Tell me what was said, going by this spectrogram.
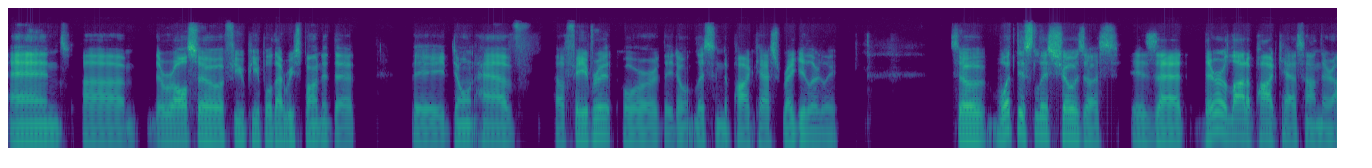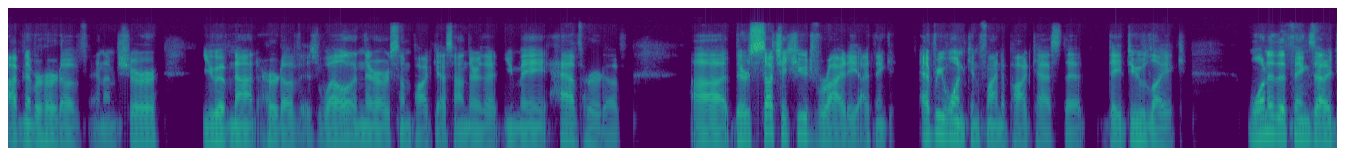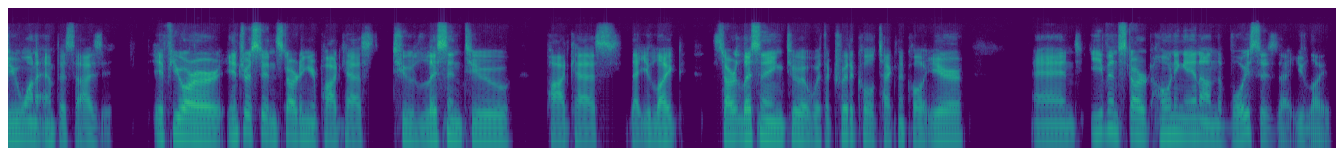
And um, there were also a few people that responded that they don't have a favorite or they don't listen to podcasts regularly. So, what this list shows us is that there are a lot of podcasts on there I've never heard of, and I'm sure you have not heard of as well. And there are some podcasts on there that you may have heard of. Uh, there's such a huge variety. I think everyone can find a podcast that they do like. One of the things that I do want to emphasize if you are interested in starting your podcast, to listen to podcasts that you like, start listening to it with a critical technical ear and even start honing in on the voices that you like.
